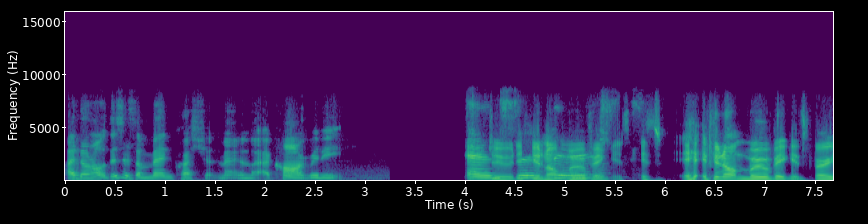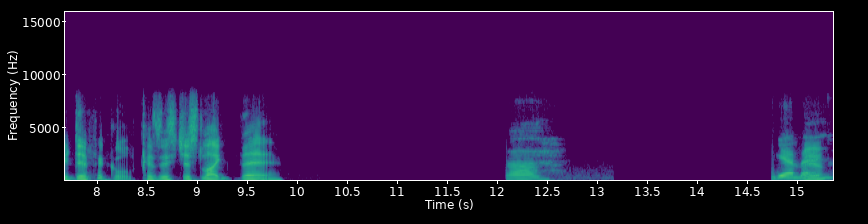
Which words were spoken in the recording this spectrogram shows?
I don't know. This is a man question, man. Like, I can't really. Answer Dude, if you're not moving, it's it's if you're not moving, it's very difficult because it's just like there. Ah. yeah, man.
